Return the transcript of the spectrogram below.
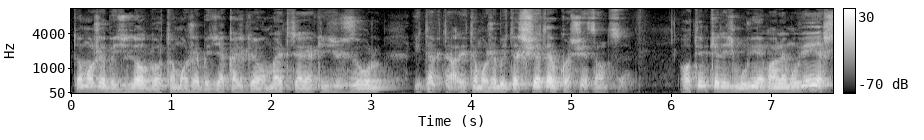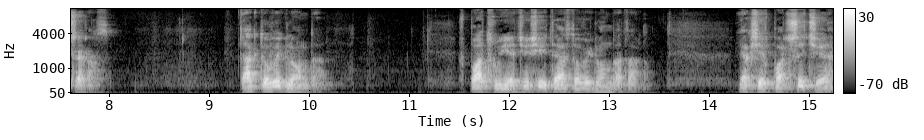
To może być logo, to może być jakaś geometria, jakiś wzór i tak dalej. To może być też światełko świecące. O tym kiedyś mówiłem, ale mówię jeszcze raz. Tak to wygląda wpatrujecie się i teraz to wygląda tak. Jak się wpatrzycie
